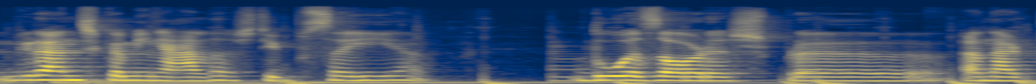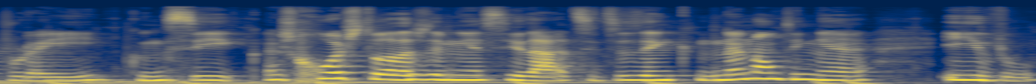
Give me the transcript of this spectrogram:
grandes caminhadas, tipo saía duas horas para andar por aí. Conheci as ruas todas da minha cidade, sítios em que ainda não tinha ido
